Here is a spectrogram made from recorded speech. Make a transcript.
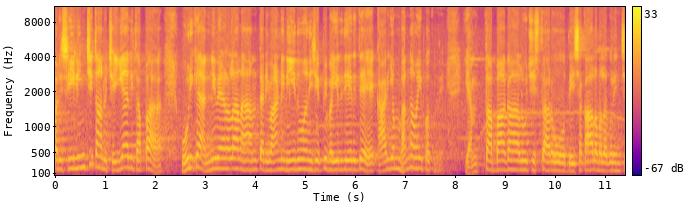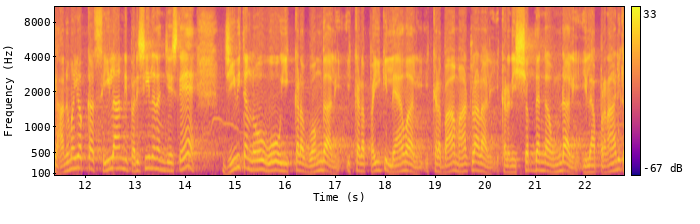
పరిశీలించి తాను చెయ్యాలి తప్ప ఊరికే అన్ని వేళలా నా అంతటి వాణ్ణి నేను అని చెప్పి బయలుదేరితే కార్యం భంగం అయిపోతుంది ఎంత బాగా ఆలోచిస్తారో దేశకాలముల గురించి హనుమ యొక్క శీలాన్ని పరిశీలనం చేస్తే జీవితంలో ఓ ఇక్కడ వంగాలి ఇక్కడ పైకి లేవాలి ఇక్కడ బాగా మాట్లాడాలి ఇక్కడ నిశ్శబ్దంగా ఉండాలి ఇలా ప్రణాళిక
